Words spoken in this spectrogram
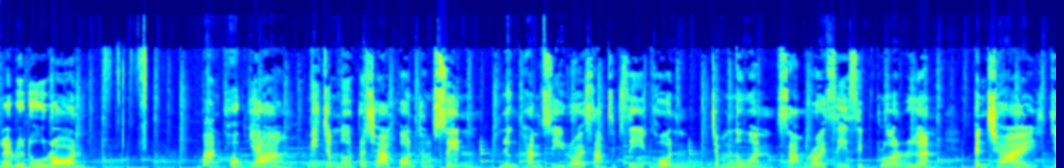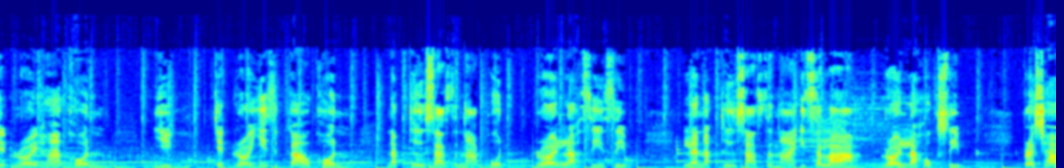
และฤดูร้อน บ้านโคกยางมีจำนวนประชากรทั้งสิ้น 1,434 คน จำนวน 340 ครัวเรือน เป็นชาย 705 คน หญิง 729 คน นับถือศาสนาพุทธ ร้อยละ 40 และนับถือศาสนาอิสลาม ร้อยละ 60 ประชา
